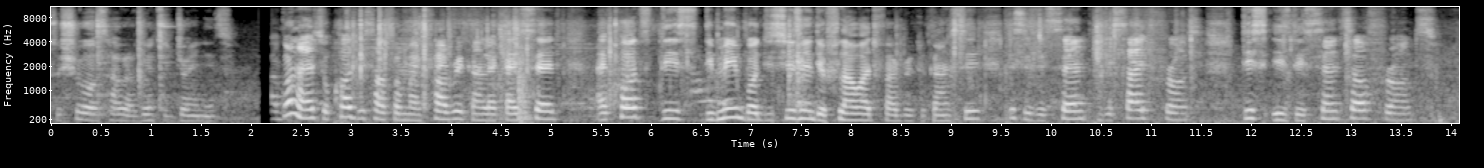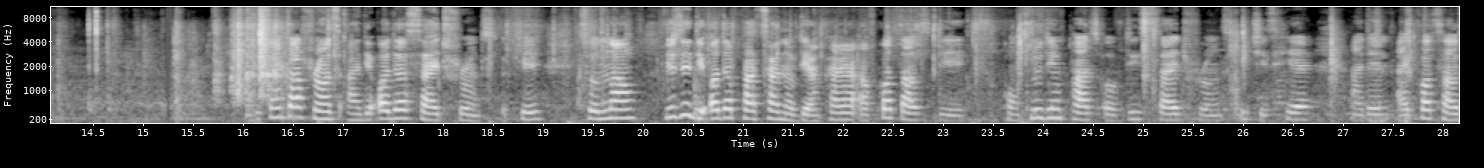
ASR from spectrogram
to show us how we are going to join it i've gone ahead to cut this out from my fabric and like i said i cut this the main bodies using the flowered fabric. You can see this is the center the side front. This is the center front. The center front and the other side front okay? So now using the other pattern of the ankara i've cut out the concluding part of this side front which is here and then i cut out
